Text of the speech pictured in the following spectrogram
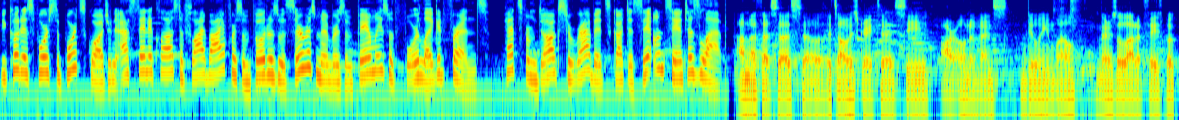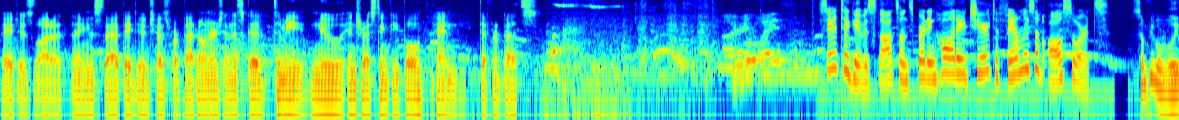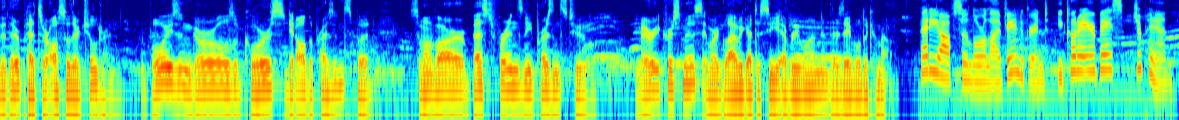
Yokota's Force Support Squadron asked Santa Claus to fly by for some photos with service members and families with four legged friends. Pets from dogs to rabbits got to sit on Santa's lap. I'm FSS, so it's always great to see our own events doing well. There's a lot of Facebook pages, a lot of things that they do just for pet owners, and it's good to meet new, interesting people and different pets. Santa gave his thoughts on spreading holiday cheer to families of all sorts. Some people believe that their pets are also their children. Boys and girls, of course, get all the presents, but some of our best friends need presents too. Merry Christmas, and we're glad we got to see everyone that is able to come out. Petty Officer Lorelei Vandegrand, Yokota Air Base, Japan.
